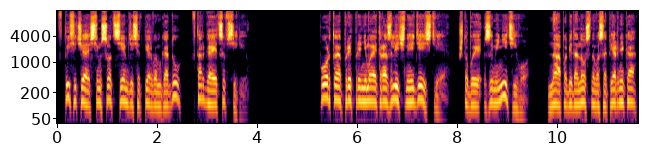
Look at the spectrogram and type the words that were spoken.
в 1771 году вторгается в Сирию. Порта предпринимает различные действия, чтобы заменить его на победоносного соперника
